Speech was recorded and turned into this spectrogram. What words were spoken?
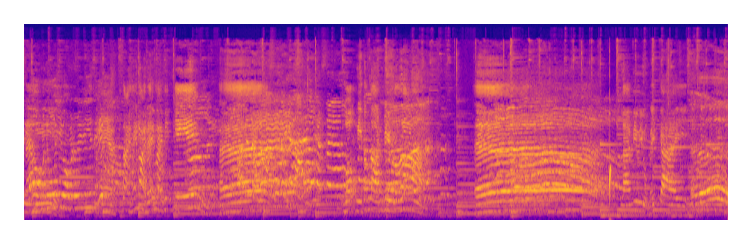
สิแล้วมาดูอยู่ออกมาดูดีๆสิใส่ให้หน่อยได้ไหมพี่กิ้งเออบอกกนี้ต้องร้านวิวแล้วล่ะ เออร้านวิวอยู่ไม่ไกล เออ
